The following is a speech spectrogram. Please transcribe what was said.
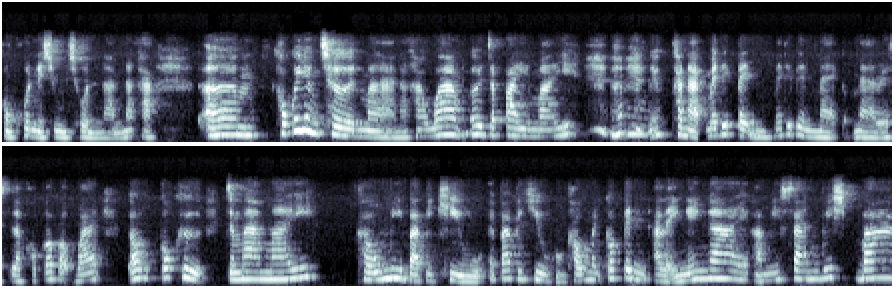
ของคนในชุมชนนั้นนะคะเเขาก็ยังเชิญมานะคะว่าเออจะไปไหมขนาดไม่ได้เป็นไม่ได้เป็นแม่กับแมริสแล้วเขาก็บอกว่าก็ก็คือจะมาไหม เขามีบาร์บีคิวไอ้บาร์บีคิวของเขามันก็เป็นอะไรง่ายๆค่ะมีแซนด์วิชบ้าง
